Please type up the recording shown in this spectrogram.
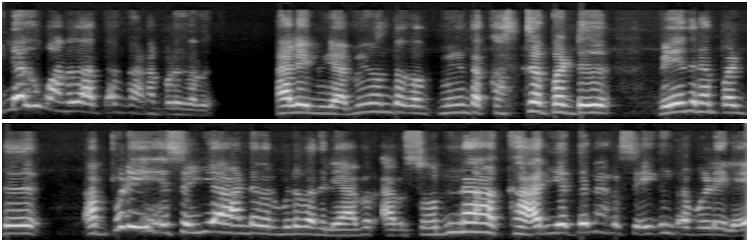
இலகுவானதா தான் காணப்படுகிறது. ஹலே லூயா மிகுந்த மிகுந்த கஷ்டப்பட்டு வேதனைப்பட்டு அப்படி செய்ய ஆண்டவர் விடுவதில்லை. அவர் அவர் சொன்ன காரியத்தை நாங்கள் செய்கின்ற வேளையிலே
